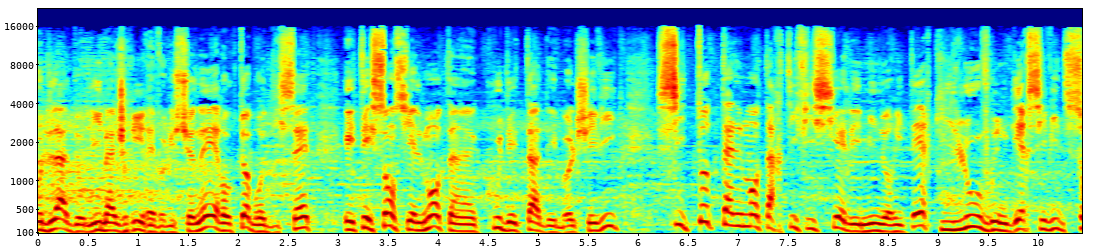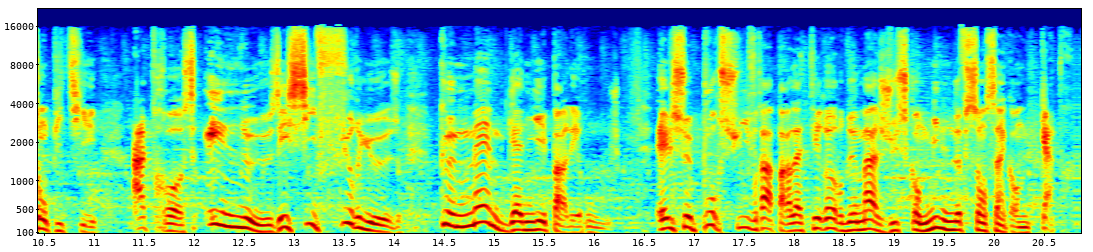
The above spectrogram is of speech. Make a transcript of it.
Au-delà de l'imagerie révolutionnaire, octobre 17 est essentiellement un coup d'État des bolcheviks, si totalement artificiel et minoritaire qu'il ouvre une guerre civile sans pitié, atroce, haineuse et si furieuse que même gagnée par les Rouges, elle se poursuivra par la terreur de masse jusqu'en 1954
